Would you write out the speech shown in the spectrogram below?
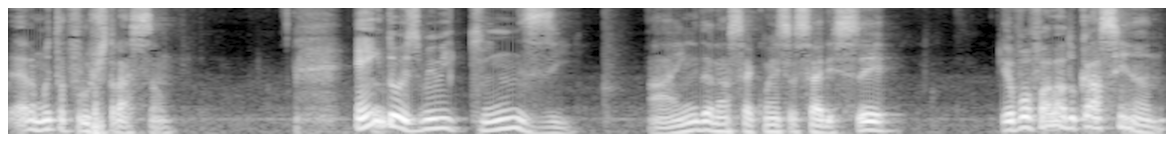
era muita frustração. Em 2015, ainda na sequência Série C, eu vou falar do Cassiano.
